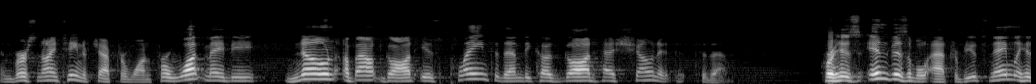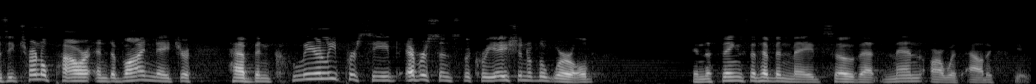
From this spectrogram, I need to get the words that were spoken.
in verse 19 of chapter 1 For what may be known about God is plain to them because God has shown it to them. For his invisible attributes, namely his eternal power and divine nature, have been clearly perceived ever since the creation of the world in the things that have been made, so that men are without excuse.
